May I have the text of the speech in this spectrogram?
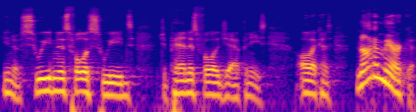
You know, Sweden is full of Swedes, Japan is full of Japanese, all that kind of stuff. Not America.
